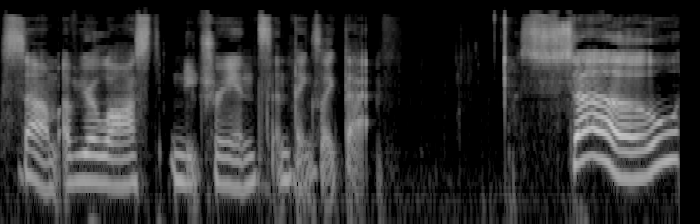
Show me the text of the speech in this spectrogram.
some of your lost nutrients and things like that. So,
